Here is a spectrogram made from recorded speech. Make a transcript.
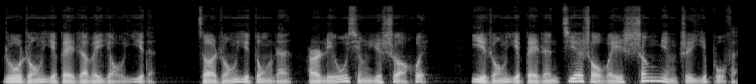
如容易被认为有益的。则容易动人而流行于社会，亦容易被人接受为生命之一部分。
